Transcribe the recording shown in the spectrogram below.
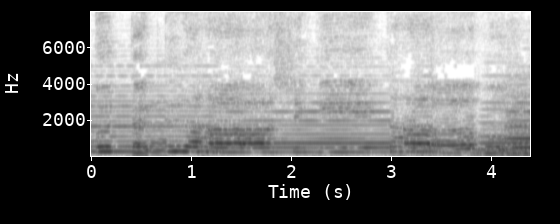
अब तक आशिकी का हो।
